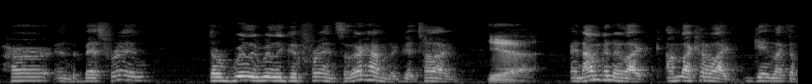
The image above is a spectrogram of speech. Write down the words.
her and the best friend, they're really really good friends, so they're having a good time. Yeah. And I'm gonna like, I'm like kind of like getting like the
